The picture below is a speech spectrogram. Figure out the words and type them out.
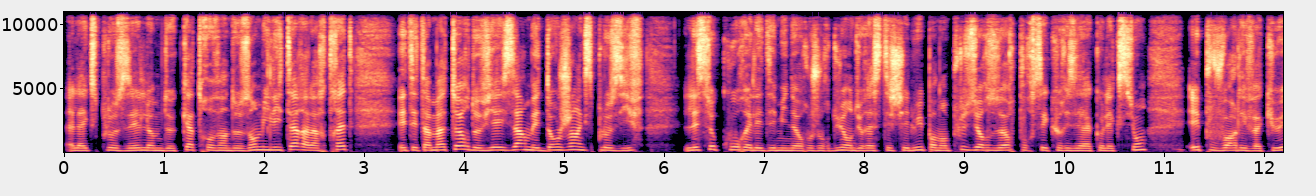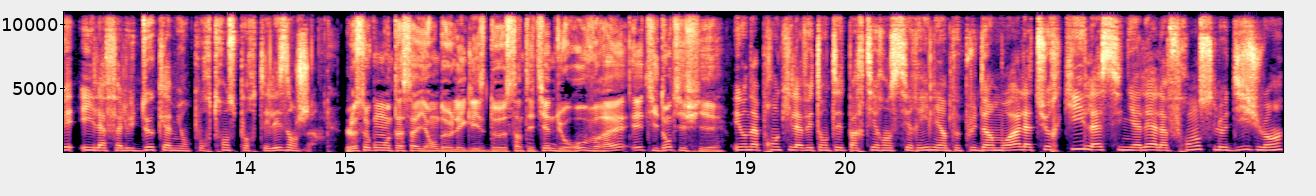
Elle a explosé. L'homme de 82 ans, militaire à la retraite, était amateur de vieilles armes et d'engins explosifs. Les secours et les démineurs aujourd'hui ont dû rester chez lui pendant plusieurs heures pour sécuriser la collection et pouvoir l'évacuer. Et il a fallu deux camions pour transporter les engins. Le second assaillant de l'église de Saint-Étienne du Rouvray est identifié. Et on apprend qu'il avait tenté de partir en Syrie il y a un peu plus d'un mois. La Turquie l'a signalé à la France le 10 juin.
